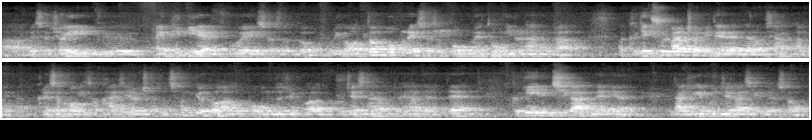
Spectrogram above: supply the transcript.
아, 그래서 저희 그 APBF에 있어서도 우리가 어떤 부분에 있어서 복음에 동의를 하는가 아, 그게 출발점이 되어야 된다고 생각합니다. 그래서 거기서 가지를 쳐서 선교도 하고 복음도 증거하고 구제 사역도 해야 되는데 그게 일치가 안 되면 나중에 문제가 생겨서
